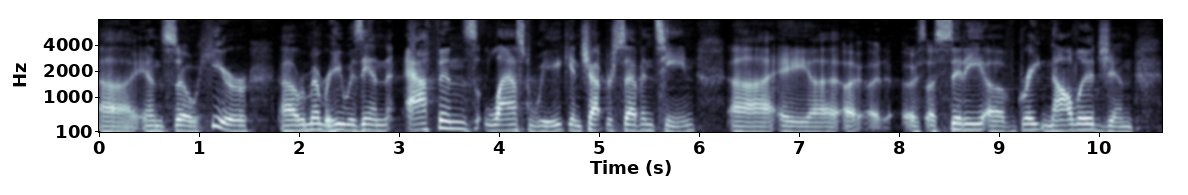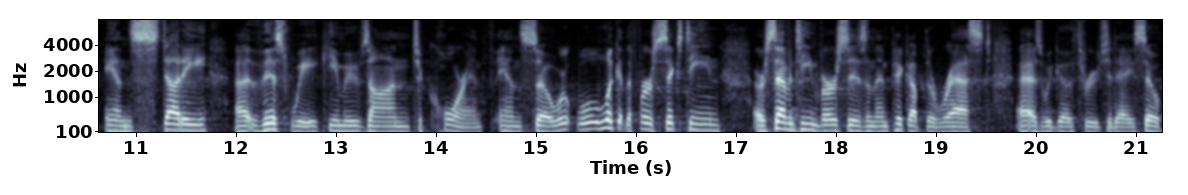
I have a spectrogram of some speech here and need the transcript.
uh, and so here, uh, remember, he was in Athens last week in chapter 17, uh, a, a, a, a city of great knowledge and, and study uh, this week, he moves on to Corinth. And so we'll, we'll, look at the first 16 or 17 verses and then pick up the rest as we go through today. So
